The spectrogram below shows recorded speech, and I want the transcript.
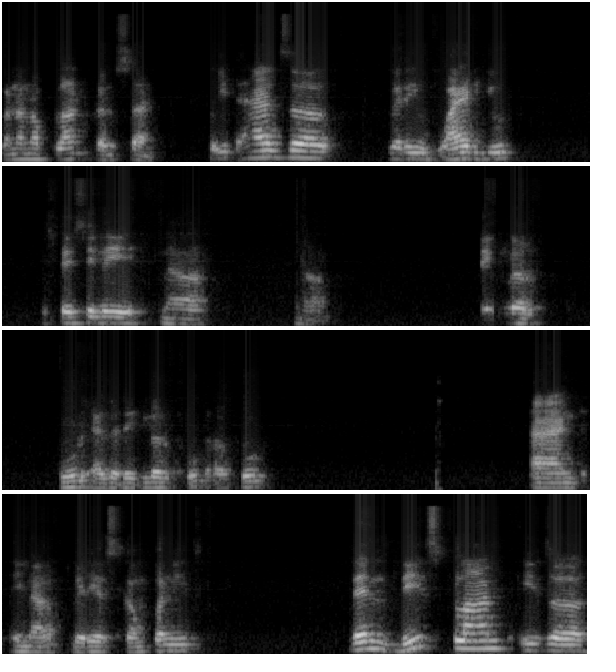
banana plant concerned, so it has a very wide use, especially uh, uh, regular food as a regular food or food, and in various companies. Then this plant is uh,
